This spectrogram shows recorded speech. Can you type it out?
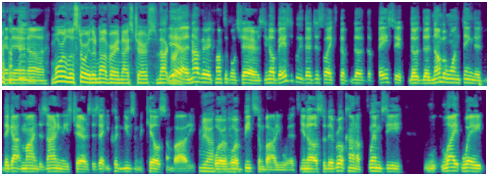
And then, uh, Moral of the story: they're not very nice chairs. Not great. yeah, not very comfortable chairs. You know, basically they're just like the the the basic the the number one thing that they got in mind designing these chairs is that you couldn't use them to kill somebody Yeah. or yeah. or beat somebody with. You know, so they're real kind of flimsy, lightweight,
